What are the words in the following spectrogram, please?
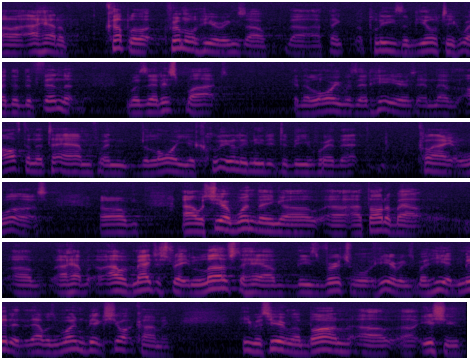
Uh, I had a couple of criminal hearings, uh, uh, I think pleas of guilty, where the defendant was at his spot and the lawyer was at his, and there was often a time when the lawyer clearly needed to be where that client was. Um, I will share one thing uh, uh, I thought about uh, I have, our magistrate loves to have these virtual hearings, but he admitted that that was one big shortcoming. He was hearing a bond uh, uh, issue,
